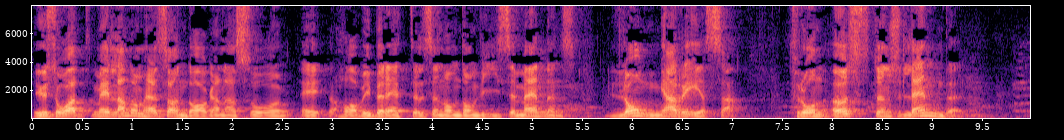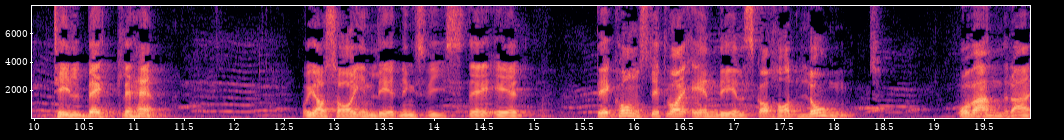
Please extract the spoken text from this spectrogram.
Det är ju så att mellan de här söndagarna så är, har vi berättelsen om de vise männens långa resa från Österns länder till Betlehem. Och jag sa inledningsvis, det är, det är konstigt vad en del ska ha långt och vandra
